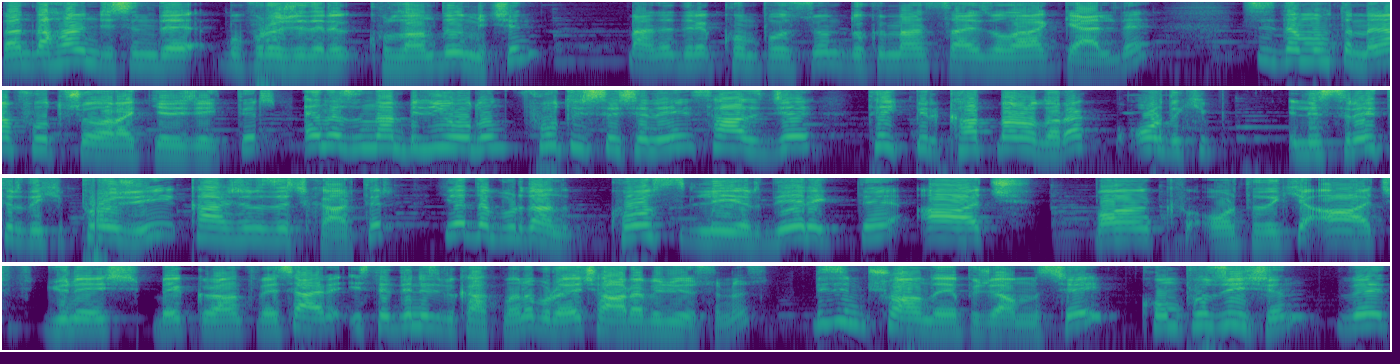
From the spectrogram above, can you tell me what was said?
Ben daha öncesinde bu projeleri kullandığım için ben de direkt kompozisyon document size olarak geldi. Sizde muhtemelen footage olarak gelecektir. En azından biliyor olun footage seçeneği sadece tek bir katman olarak oradaki Illustrator'daki projeyi karşınıza çıkartır. Ya da buradan coast layer diyerek de ağaç, bank, ortadaki ağaç, güneş, background vesaire istediğiniz bir katmanı buraya çağırabiliyorsunuz. Bizim şu anda yapacağımız şey composition ve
